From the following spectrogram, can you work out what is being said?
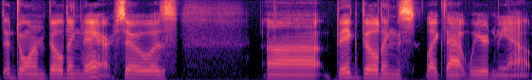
the dorm building there so it was uh big buildings like that weird me out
